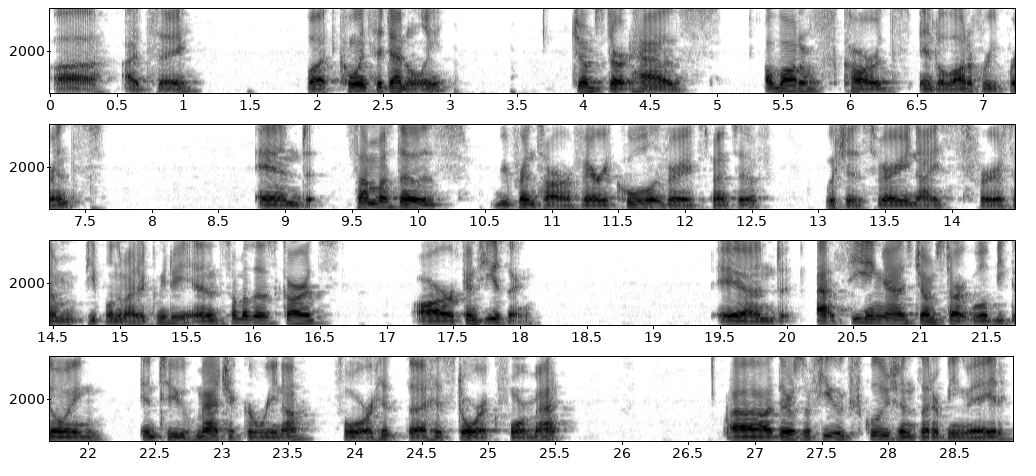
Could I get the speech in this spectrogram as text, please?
uh, I'd say. But coincidentally, Jumpstart has a lot of cards and a lot of reprints, and some of those reprints are very cool and very expensive, which is very nice for some people in the Magic community, and some of those cards are confusing. And at seeing as Jumpstart will be going into Magic Arena for the historic format. Uh, there's a few exclusions that are being made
